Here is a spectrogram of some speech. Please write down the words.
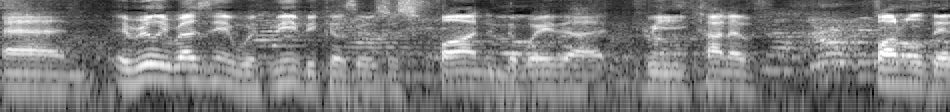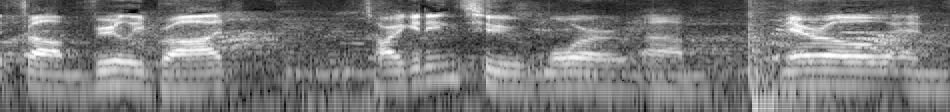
and it really resonated with me because it was just fun in the way that we kind of funneled it from really broad targeting to more um, narrow, and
